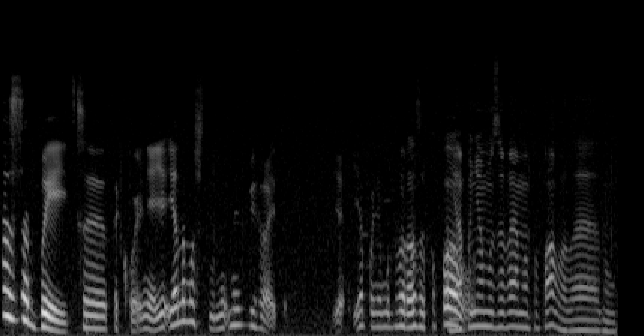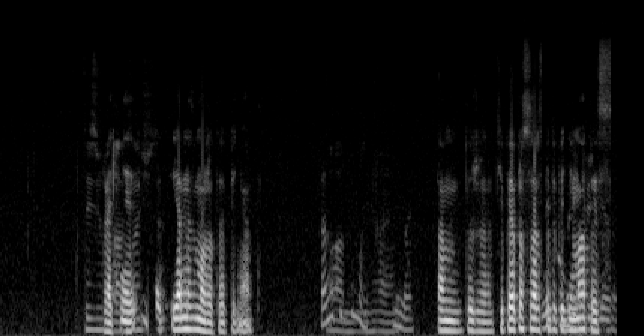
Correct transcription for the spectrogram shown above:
Та забий, це таке. Ні, я, я на мосту, не, не збігайте. Я, я по ньому два рази попав. Я по ньому за ВМ попав, але ну. В Блять, ні, я не зможу тебе підняти. Та ну Ладно, піднімай, зіграємо. піднімай. Там дуже. Типу я просто зараз Не буду погрій підніматись. від нього.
